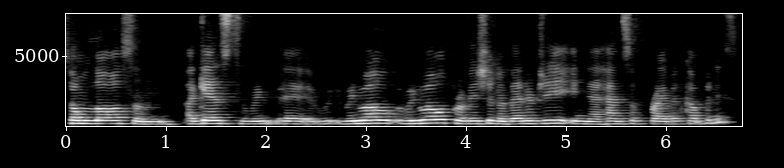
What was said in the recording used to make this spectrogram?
some laws on, against re, uh, re- renewal, renewable provision of energy in the hands of private companies.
